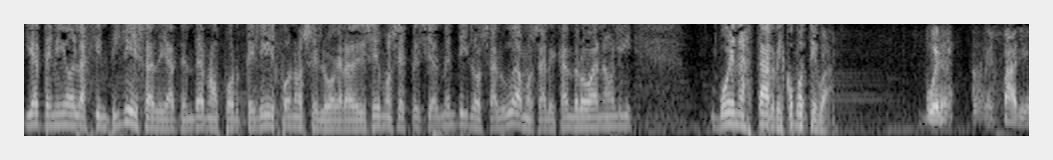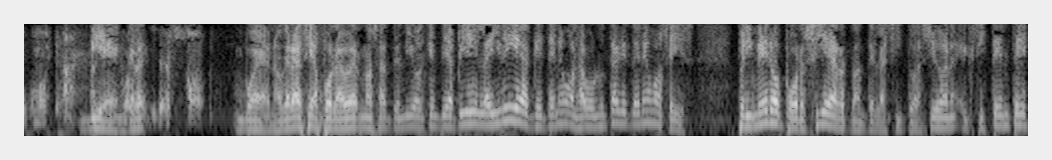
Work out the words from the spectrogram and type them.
y ha tenido la gentileza de atendernos por teléfono, se lo agradecemos especialmente y lo saludamos. Alejandro Banoli, buenas tardes, ¿cómo te va? Buenas tardes, Mario, ¿cómo estás? Bien, gracias. Bueno, gracias por habernos atendido, gente a pie. La idea que tenemos, la voluntad que tenemos es, primero, por cierto, ante la situación existente,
